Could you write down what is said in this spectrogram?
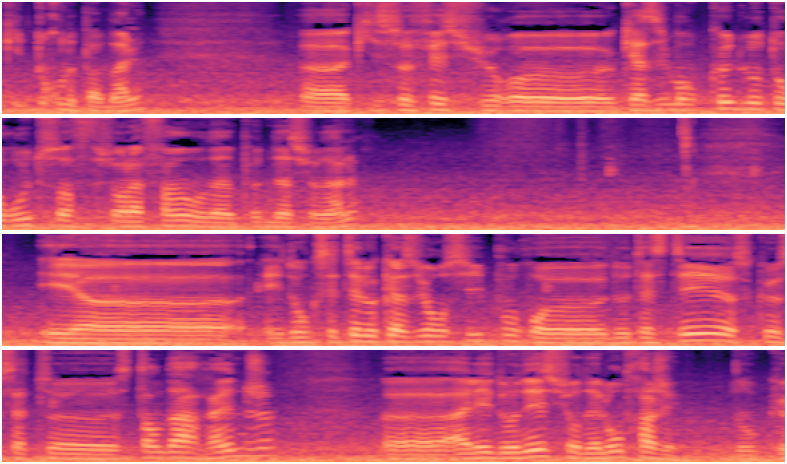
qui tourne pas mal. Euh, qui se fait sur euh, quasiment que de l'autoroute, sauf sur la fin on a un peu de national. Et, euh, donc c'était l'occasion aussi pour de tester ce que cette standard range allait donner sur des longs trajets. Donc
